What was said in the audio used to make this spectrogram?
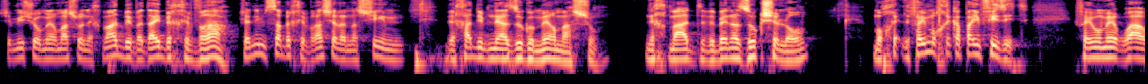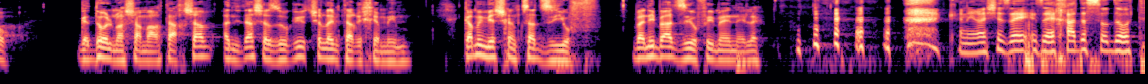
שמישהו אומר משהו נחמד, בוודאי בחברה. כשאני נמצא בחברה של אנשים, ואחד מבני הזוג אומר משהו נחמד, ובן הזוג שלו, מוח... לפעמים מוחא כפיים פיזית, לפעמים אומר וואו, גדול מה שאמרת עכשיו, אני יודע שהזוגיות שלהם תאריך ימים. גם אם יש כאן קצת זיוף, ואני בעד זיופים מעין אלה. כנראה שזה זה אחד הסודות.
